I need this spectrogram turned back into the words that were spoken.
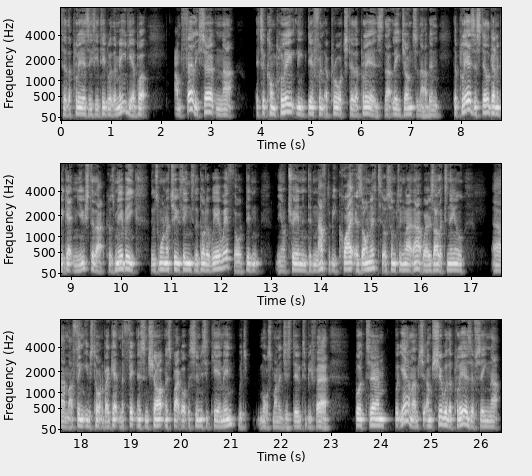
to the players as he did with the media. But I'm fairly certain that it's a completely different approach to the players that Lee Johnson had. And the players are still going to be getting used to that because maybe there was one or two things they got away with or didn't, you know, training didn't have to be quite as on it or something like that. Whereas Alex Neil um, I think he was talking about getting the fitness and sharpness back up as soon as he came in, which most managers do, to be fair. But um, but yeah, I'm I'm sure the players have seen that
